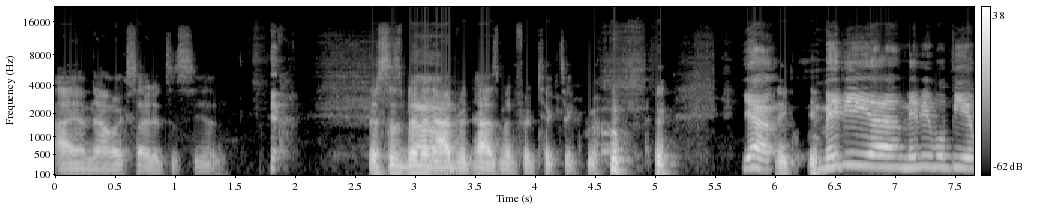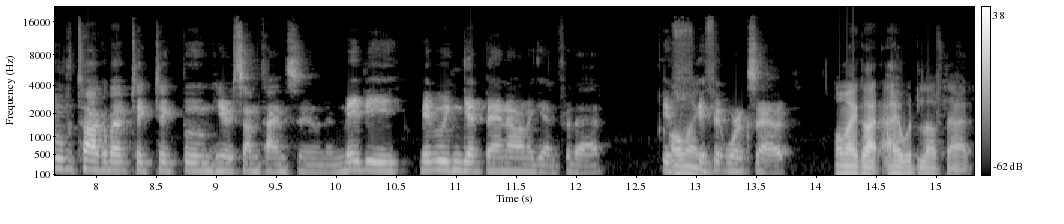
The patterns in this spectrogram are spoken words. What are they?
I am now excited to see it. This has been an Um, advertisement for Tick Tick Boom. Yeah, Tick Tick- maybe uh, maybe we'll be able to talk about Tick Tick Boom here sometime soon, and maybe maybe we can get Ben on again for that if Oh my- if it works out. Oh my god, I would love that.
